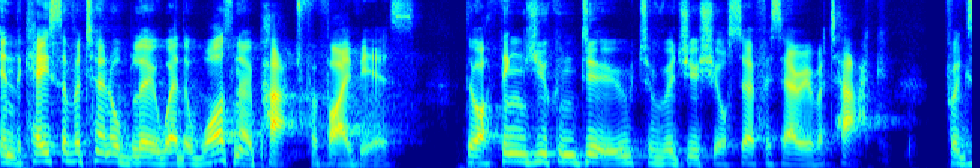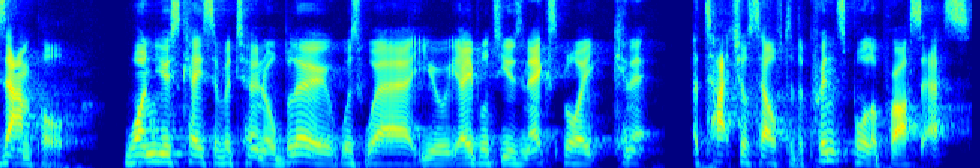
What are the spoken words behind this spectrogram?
in the case of Eternal Blue, where there was no patch for five years, there are things you can do to reduce your surface area of attack. For example, one use case of Eternal Blue was where you were able to use an exploit, connect, attach yourself to the print spooler process,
